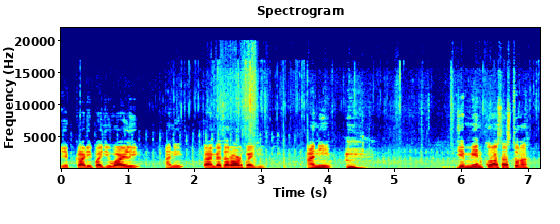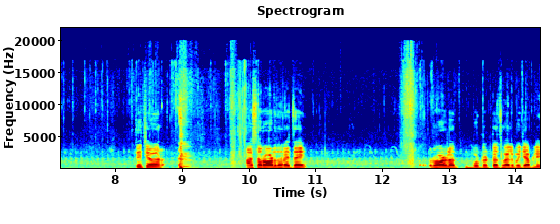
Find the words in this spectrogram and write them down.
एक काडी पाहिजे वाळली आणि तांब्याचा रॉड पाहिजे. आणि जे मेन क्रॉस असतो ना त्याच्यावर असा रॉड धरायचा आहे. रॉडला बोट टच व्हायला पाहिजे आपले.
